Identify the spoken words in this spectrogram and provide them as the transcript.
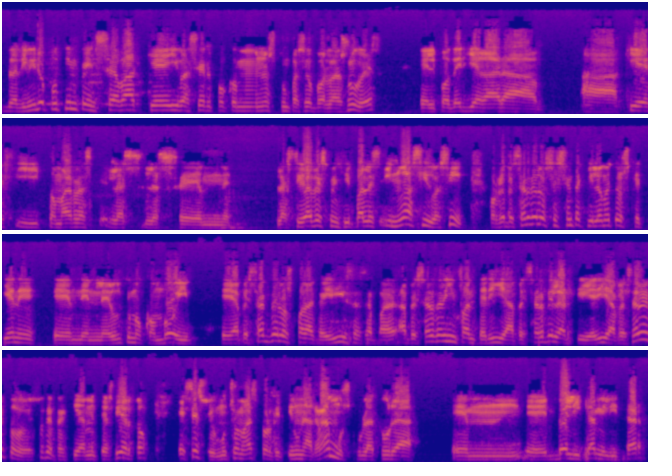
Vladimir Putin pensaba que iba a ser poco menos que un paseo por las nubes el poder llegar a, Kiev y tomar las, las, las, em, las ciudades principales, y no ha sido así, porque a pesar de los 60 kilómetros que tiene em, en el último convoy, a pesar de los paracaidistas, a, pesar de la infantería, a pesar de la artillería, a pesar de todo eso, que efectivamente es cierto, es eso y mucho más porque tiene una gran musculatura em, eh, bélica, militar.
